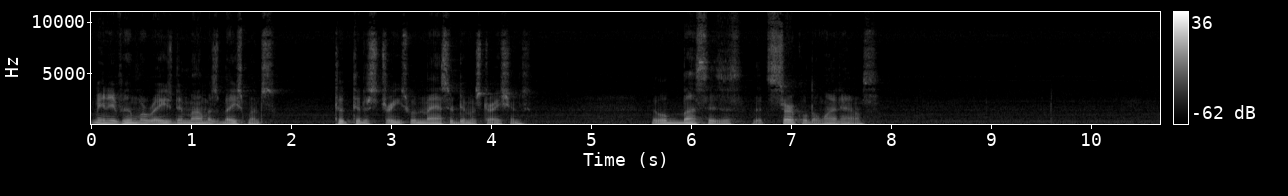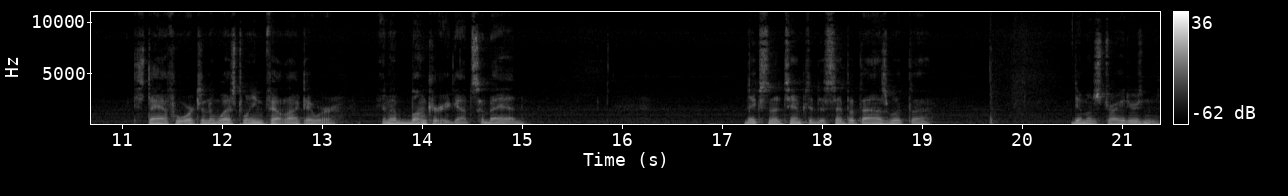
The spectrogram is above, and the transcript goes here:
many of whom were raised in mama's basements, took to the streets with massive demonstrations. There were buses that circled the White House. Staff who worked in the West Wing felt like they were in a bunker. It got so bad. Nixon attempted to sympathize with the demonstrators and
